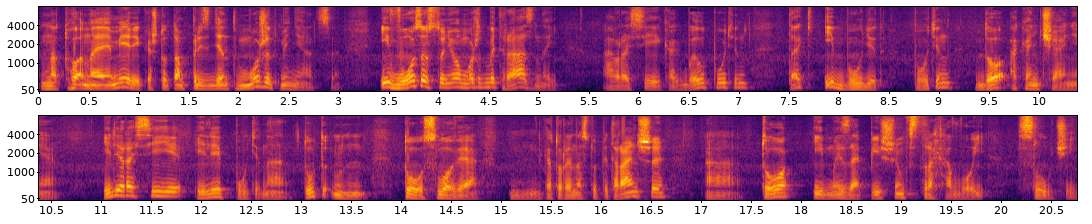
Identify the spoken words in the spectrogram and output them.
на то она и Америка, что там президент может меняться. И возраст у него может быть разный. А в России как был Путин, так и будет Путин до окончания. Или России, или Путина. Тут то условие, которое наступит раньше, а, то и мы запишем в страховой случай.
